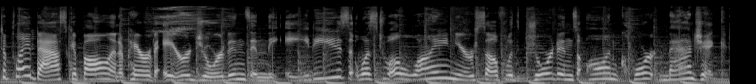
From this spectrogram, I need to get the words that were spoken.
To play basketball in a pair of Air Jordans in the 80s was to align yourself with Jordan's on court magic.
